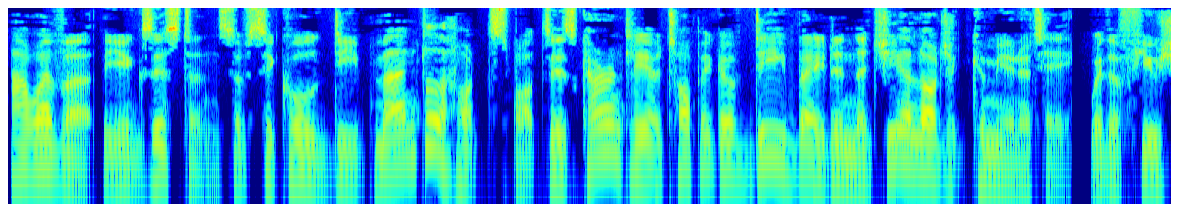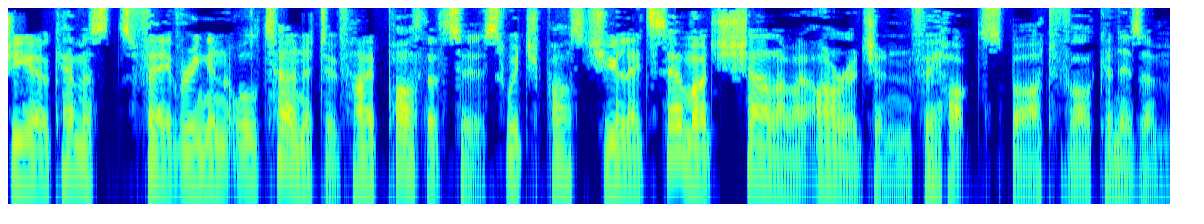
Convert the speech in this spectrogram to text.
However, the existence of so-called deep mantle hotspots is currently a topic of debate in the geologic community, with a few geochemists favoring an alternative hypothesis which postulates a much shallower origin for hotspot volcanism.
